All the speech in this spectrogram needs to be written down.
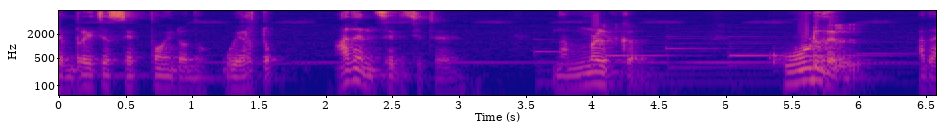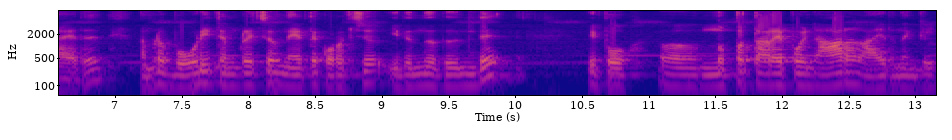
ടെമ്പറേച്ചർ സെറ്റ് പോയിന്റ് ഒന്ന് ഉയർത്തും. അതനുസരിച്ചിട്ട് നമ്മൾക്ക് കൂടുതൽ അതായത് നമ്മുടെ ബോഡി ടെമ്പറേച്ചർ നേരത്തെ കുറച്ച് ഇരുന്നതിന്റെ ഇപ്പോൾ മുപ്പത്താറ് പോയിന്റ് ആറ് ആയിരുന്നെങ്കിൽ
